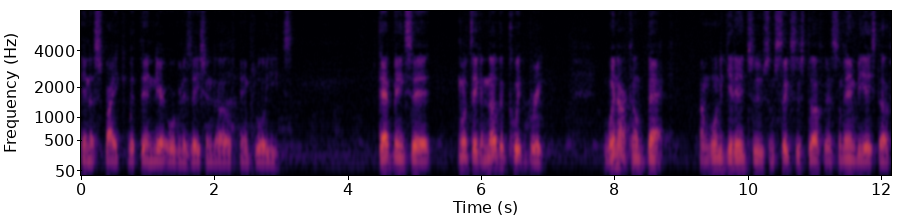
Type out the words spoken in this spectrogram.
in a spike within their organization of employees. That being said, I'm going to take another quick break. When I come back, I'm going to get into some Sixers stuff and some NBA stuff.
